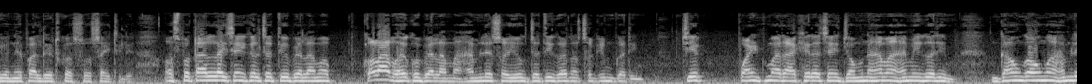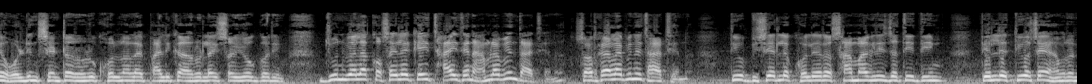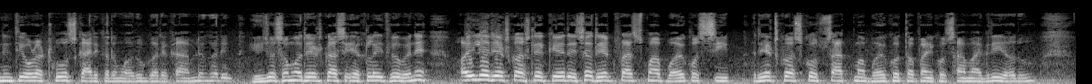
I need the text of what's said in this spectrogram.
यो नेपाल रेड क्रस सोसाइटीले। अस्पताललाई चाहिँ के त्यो बेलामा कला भएको बेलामा हामीले सहयोग जति गर्न सक्यौँ गर्यौँ चेक पोइन्टमा राखेर चाहिँ जमुनामा हामी गर्यौँ गाउँ गाउँमा हामीले होल्डिङ सेन्टरहरू खोल्नलाई पालिकाहरूलाई सहयोग गर्यौँ जुन बेला कसैलाई केही थाहै थिएन हामीलाई पनि थाहा थिएन सरकारलाई पनि थाहा थिएन त्यो विषयले खोलेर सामग्री जति दियौँ त्यसले त्यो चाहिँ हाम्रो निम्ति एउटा ठोस कार्यक्रमहरू गरेका हामीले गर्यौँ हिजोसम्म रेड क्रस एक्लै थियो भने अहिले रेड क्रसले के रहेछ? रेड क्रसमा भएको सिप रेड क्रसको साथमा भएको तपाईँको सामग्रीहरू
